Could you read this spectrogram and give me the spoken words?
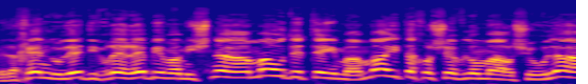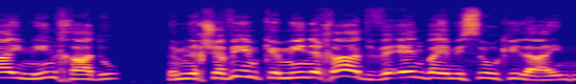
ולכן לולא דברי רבי במשנה, מה עוד תימה? מה היית חושב לומר? שאולי מין חד הוא. הם נחשבים כמין אחד ואין בהם איסור כלאיים.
